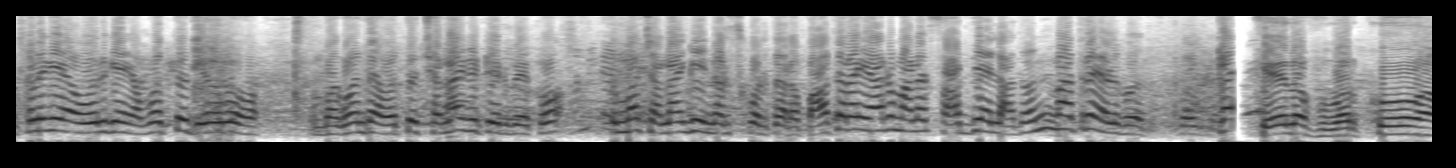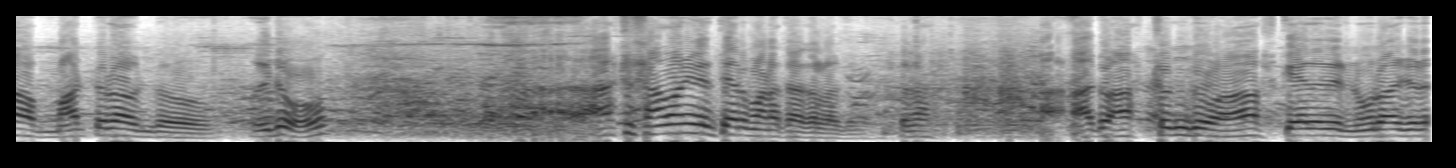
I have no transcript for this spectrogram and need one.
ಮಕ್ಕಳಿಗೆ, ಅವ್ರಿಗೆ ಯಾವತ್ತು ದೇವರು, ಭಗವಂತ ಯಾವತ್ತು ಚೆನ್ನಾಗಿಟ್ಟಿರಬೇಕು. ತುಂಬ ಚೆನ್ನಾಗಿ ನಡ್ಸ್ಕೊಡ್ತಾರಪ್ಪ. ಆ ಥರ ಯಾರು ಮಾಡೋಕ್ಕೆ ಸಾಧ್ಯ ಇಲ್ಲ. ಅದೊಂದು ಮಾತ್ರ ಹೇಳ್ಬೋದು. ಸ್ಕೇಲ್ ಆಫ್ ವರ್ಕು ಮಾಡ್ತಿರೋ ಒಂದು ಇದು, ಅಷ್ಟು ಸಾಮಾನ್ಯ ವ್ಯಕ್ತಿ ಯಾರು ಮಾಡೋಕ್ಕಾಗಲ್ಲ ಅದು ಅದು ಅಷ್ಟೊಂದು ಆ ಸ್ಕೇಲಲ್ಲಿ ನೂರಾರು ಜನ,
